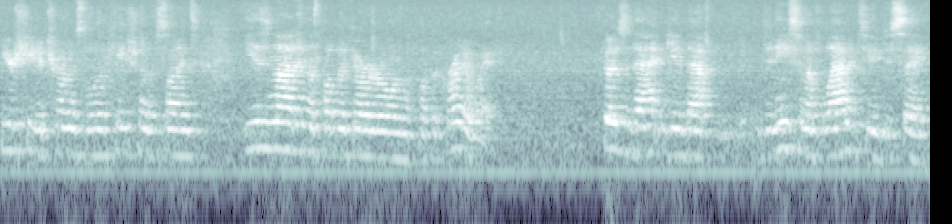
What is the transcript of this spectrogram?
he or she determines the location of the signs is not in the public yard or along the public right of way. Does that give that Denise enough latitude to say,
